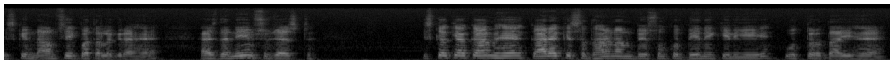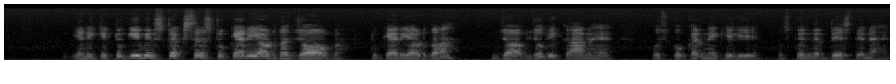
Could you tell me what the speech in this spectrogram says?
इसके नाम से ही पता लग रहा है एज द नेम सुजेस्ट इसका क्या काम है? कार्य के साधारण अनुदेशों को देने के लिए उत्तरदायी है। यानी कि to give instructions to carry out the job to carry out the job जो भी काम है, उसको करने के लिए उसको निर्देश देना है।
